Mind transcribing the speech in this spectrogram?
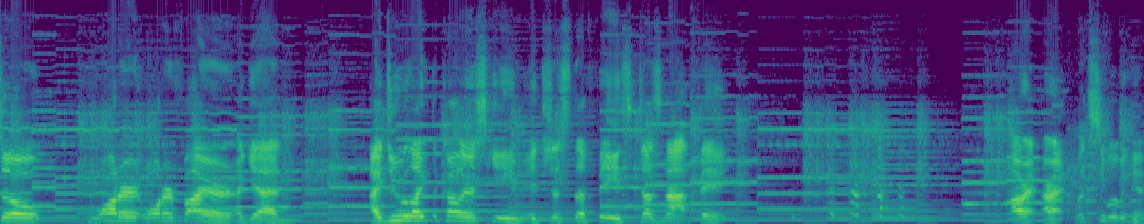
So, water, water, fire again. I do like the color scheme. It's just the face does not fit. all right, all right. Let's see what we get.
